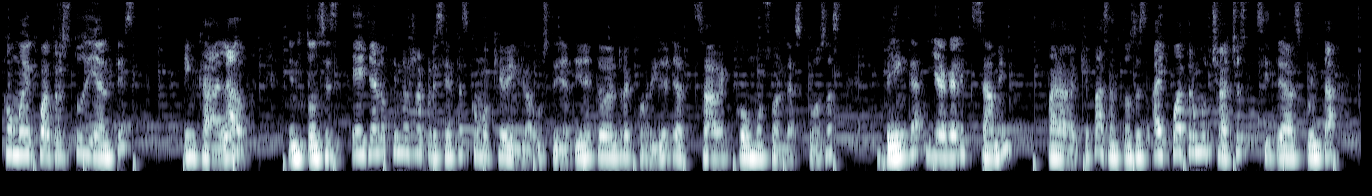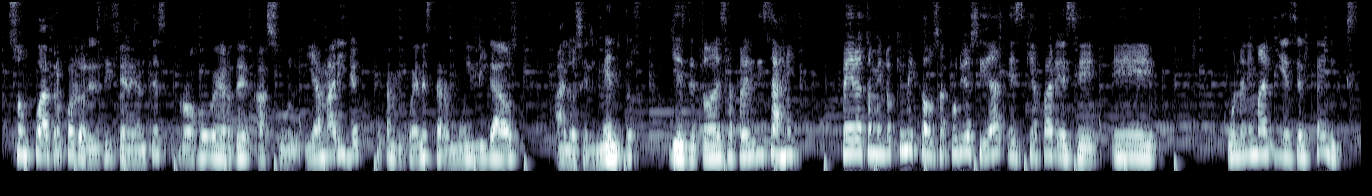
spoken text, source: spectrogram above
como de cuatro estudiantes en cada lado. Entonces ella lo que nos representa es como que venga, usted ya tiene todo el recorrido, ya sabe cómo son las cosas, venga y haga el examen para ver qué pasa. Entonces hay cuatro muchachos, si te das cuenta, son cuatro colores diferentes, rojo, verde, azul y amarillo, que también pueden estar muy ligados a los elementos y es de todo ese aprendizaje. Pero también lo que me causa curiosidad es que aparece eh, un animal y es el fénix.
